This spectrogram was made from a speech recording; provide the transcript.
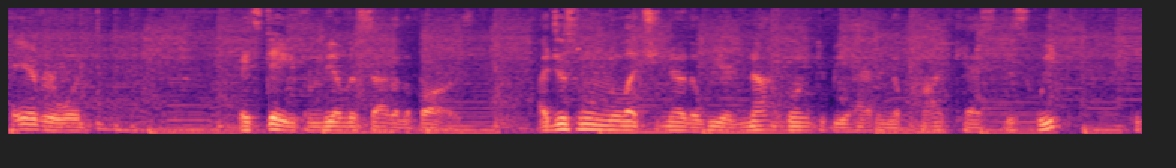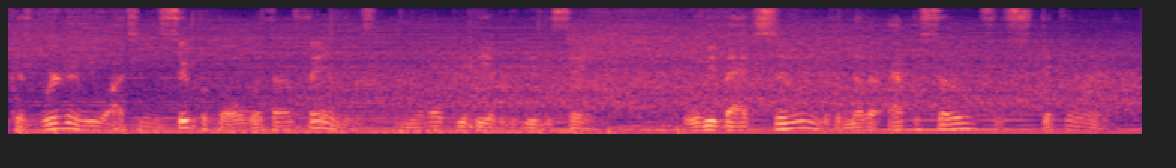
Hey everyone, it's Dave from the other side of the bars. I just wanted to let you know that we are not going to be having a podcast this week because we're going to be watching the Super Bowl with our families, and we hope you'll be able to do the same. We'll be back soon with another episode, so stick around.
